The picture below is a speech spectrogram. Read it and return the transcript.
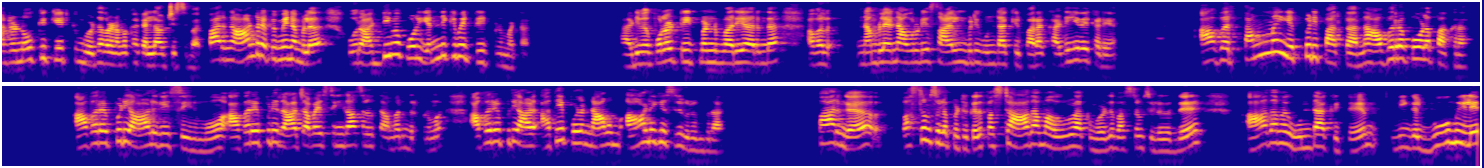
ஆண்டரை நோக்கி கேட்கும் பொழுது அவர் நமக்கு எல்லாவற்றையும் செய்வார். பாருங்க ஆண்டர் எப்பவுமே நம்மள ஒரு அடிமை போல என்னைக்குமே ட்ரீட் பண்ண மாட்டார். அடிமை போல ட்ரீட் பண்ற மாதிரியா இருந்தா அவர் நம்மள என்ன அவருடைய சாயலின்படி உண்டாக்கியிருப்பாரா? கிடையவே கிடையாது. அவர் தம்மை எப்படி பார்க்கிறார்னா அவரை போல பாக்குறார் அவர் எப்படி ஆளுகை செய்யணுமோ அவர் எப்படி ராஜாவை சிங்காசனத்தை அமர்ந்திருக்கணுமோ அவர் எப்படி அதே போல நாமும் ஆளுகை செய்ய விரும்புகிறார். பாருங்க வஸ்திரம் சொல்லப்பட்டிருக்கிறது. ஃபர்ஸ்ட் ஆதாமா உருவாக்கும் பொழுது வஸ்திரம் சொல்லுகிறது ஆதாமை உண்டாக்கிட்டு நீங்கள் பூமியிலே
